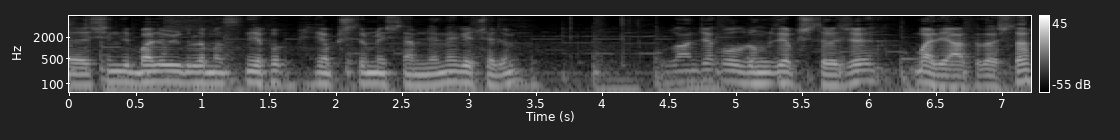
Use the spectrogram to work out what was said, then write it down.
Ee, şimdi bale uygulamasını yapıp yapıştırma işlemlerine geçelim. Kullanacak olduğumuz yapıştırıcı bale arkadaşlar.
